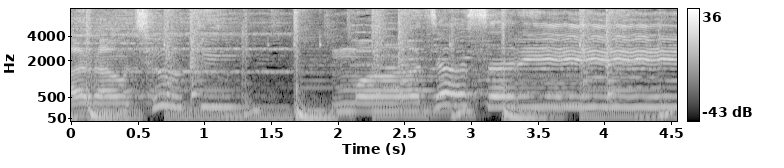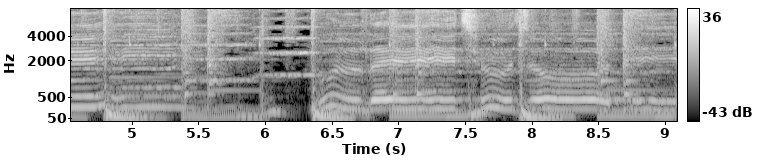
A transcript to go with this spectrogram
हराउँछु कि म जसरी? भुल्दैछु ज्योति।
